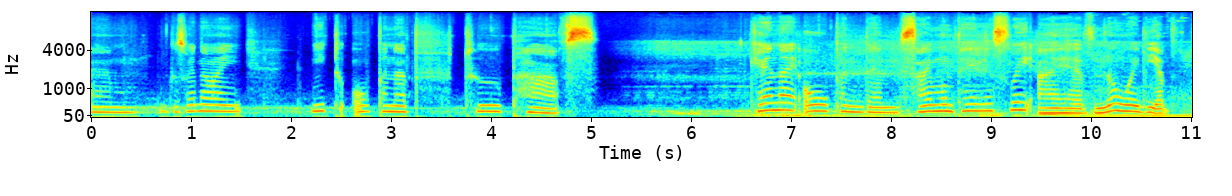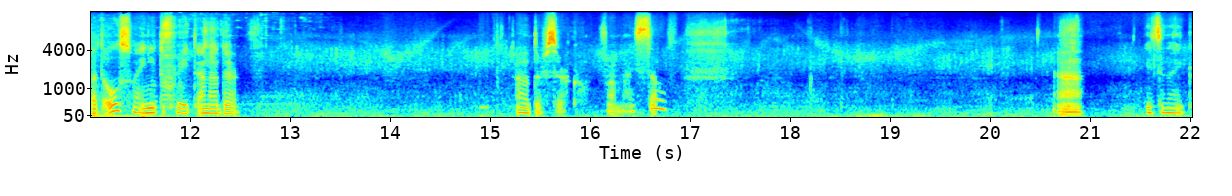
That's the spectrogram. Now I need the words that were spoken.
Um, because right now I need to open up two paths. Can I open them simultaneously? I have no idea, but also I need to create another another circle for myself. Ah, it's an egg.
